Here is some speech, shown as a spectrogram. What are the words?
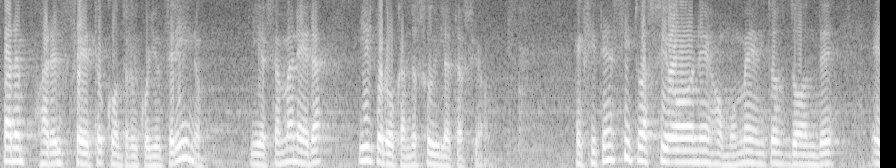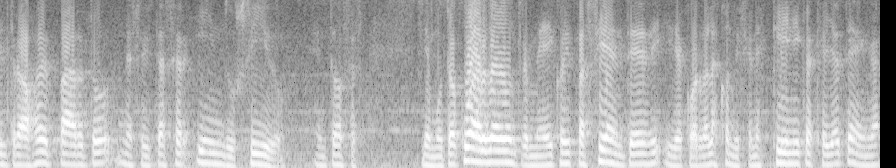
para empujar el feto contra el cuello uterino y de esa manera ir provocando su dilatación. Existen situaciones o momentos donde el trabajo de parto necesita ser inducido. Entonces, de mutuo acuerdo entre médicos y pacientes y de acuerdo a las condiciones clínicas que ella tenga,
